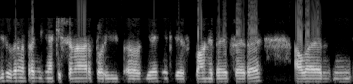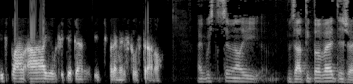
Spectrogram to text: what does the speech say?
je to zrejme pre nich nejaký scenár, ktorý uh, je niekde v pláne B, C, D, ale um, ich plán A je určite ten byť premiérskou stranou. Ak by ste si mali zatypovať, že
